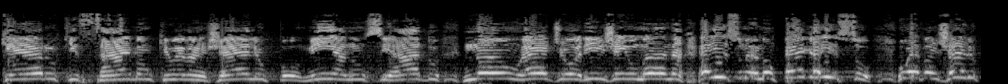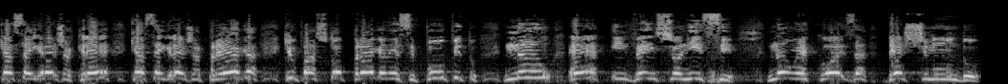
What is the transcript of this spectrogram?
quero que saibam que o evangelho por mim anunciado não é de origem humana. É isso, meu irmão, pega isso. O evangelho que essa igreja crê, que essa igreja prega, que o pastor prega nesse púlpito, não é invencionice, não é coisa deste mundo.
